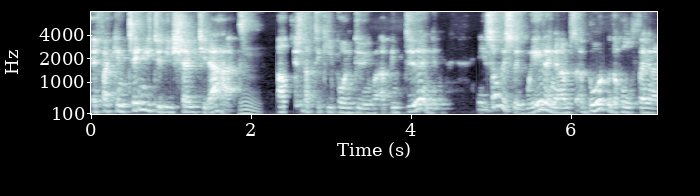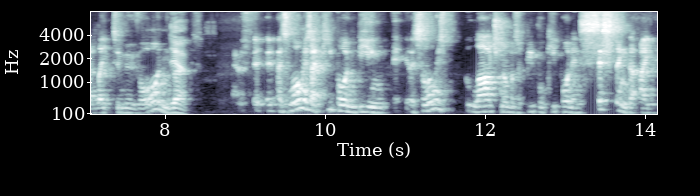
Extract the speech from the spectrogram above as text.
If I continue to be shouted at, mm. I'll just have to keep on doing what I've been doing, and it's obviously wearing, and I'm sort of bored with the whole thing, and I'd like to move on. Yeah. as long as I keep on being, as long as large numbers of people keep on insisting that I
